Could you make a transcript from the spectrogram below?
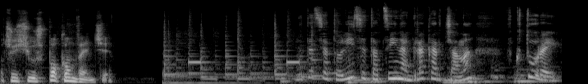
oczywiście już po konwencie. To licytacyjna gra karciana, w której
